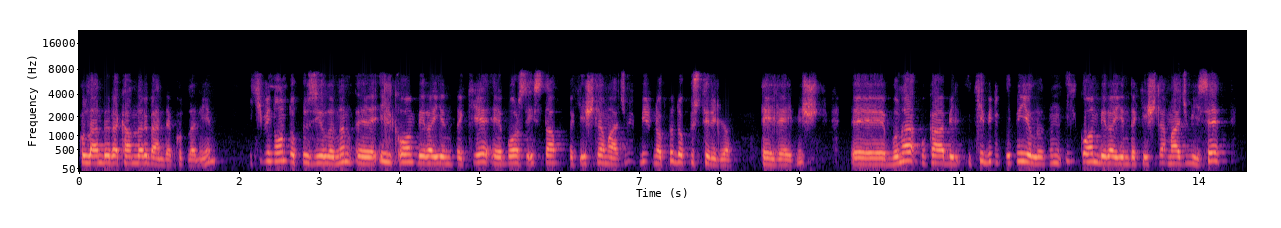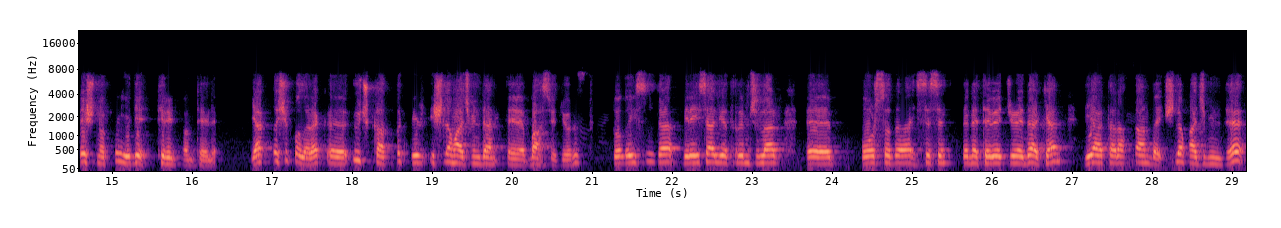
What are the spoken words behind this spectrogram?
kullandığı rakamları ben de kullanayım. 2019 yılının e, ilk 11 ayındaki e, Borsa İstanbul'daki işlem hacmi 1.9 trilyon TL'ymiş. E, buna mukabil 2020 yılının ilk 11 ayındaki işlem hacmi ise 5.7 trilyon TL. Yaklaşık olarak 3 katlık bir işlem hacminden e, bahsediyoruz. Dolayısıyla bireysel yatırımcılar e, borsada hisse senetlerine teveccüh ederken diğer taraftan da işlem hacminde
